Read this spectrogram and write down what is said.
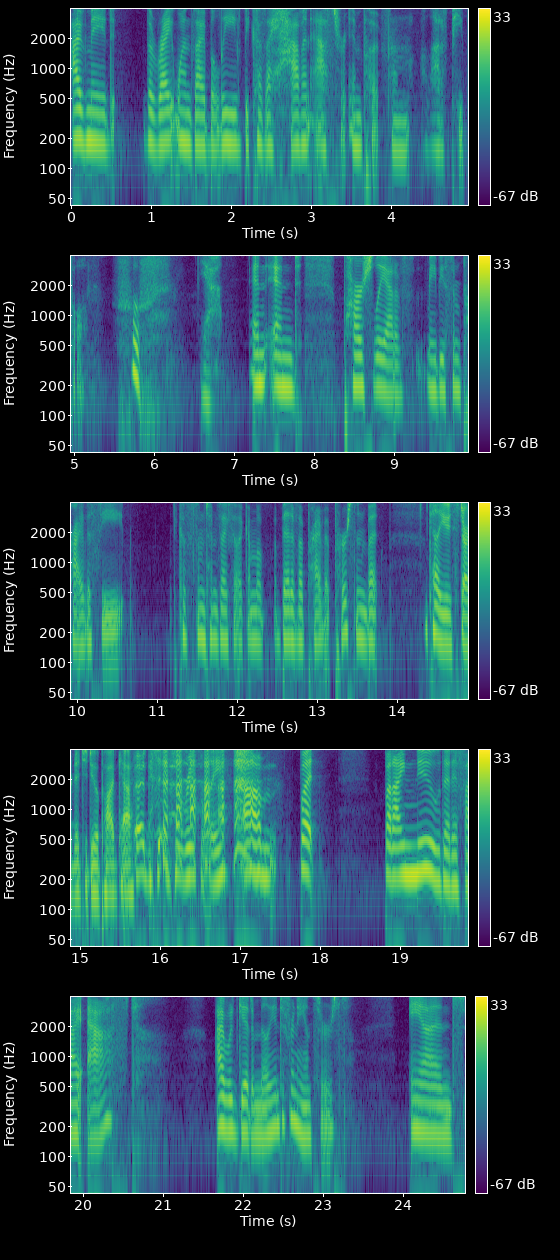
I've made the right ones, I believe, because I haven't asked for input from a lot of people. Whew. Yeah. And and partially out of maybe some privacy because sometimes I feel like I'm a, a bit of a private person, but Until you started to do a podcast. until, until recently. Um, but but I knew that if I asked, I would get a million different answers, and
